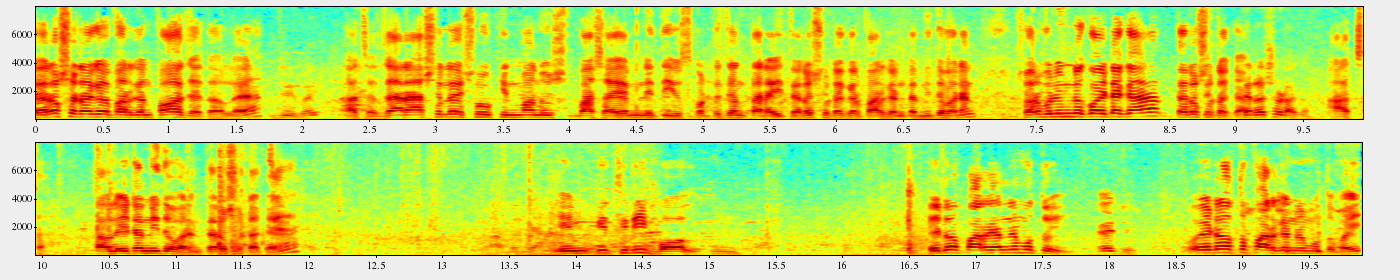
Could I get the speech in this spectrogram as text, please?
তেরোশো টাকায় পার গান পাওয়া যায় তাহলে হ্যাঁ? জি ভাই। আচ্ছা যারা আসলে শৌখিন মানুষ বাসায় এমনিতে ইউজ করতে চান তারা এই তেরোশো টাকার পার গানটা নিতে পারেন। সর্বনিম্ন কয় টাকা? তেরোশো টাকা? তেরোশো টাকা। আচ্ছা তাহলে এটা নিতে পারেন তেরোশো টাকা হ্যাঁ? এমপি থ্রি বল হুম। এটাও পারগানের মতোই? ও এটাও তো পার গানের মতো ভাই।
